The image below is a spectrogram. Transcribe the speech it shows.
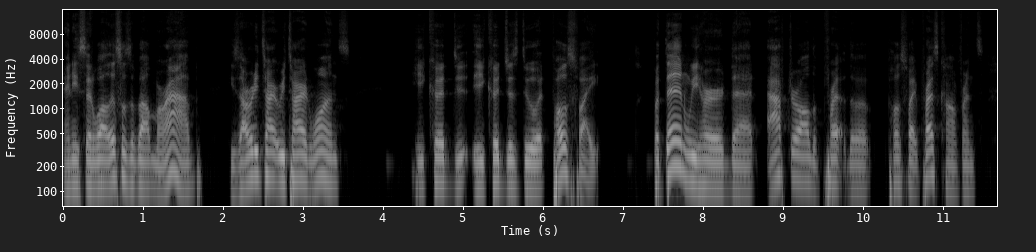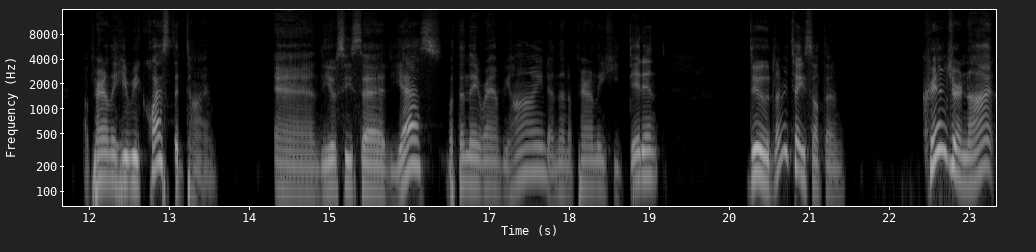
and he said, "Well, this was about Merab. He's already t- retired once. He could do, he could just do it post fight." But then we heard that after all the pre- the post fight press conference, apparently he requested time. And the UFC said yes, but then they ran behind, and then apparently he didn't dude, let me tell you something. Cringe or not,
